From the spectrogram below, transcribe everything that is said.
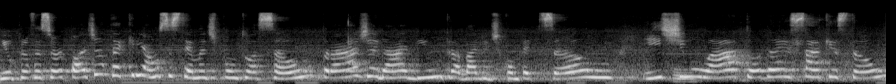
e o professor pode até criar um sistema de pontuação para gerar ali um trabalho de competição e estimular toda essa questão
